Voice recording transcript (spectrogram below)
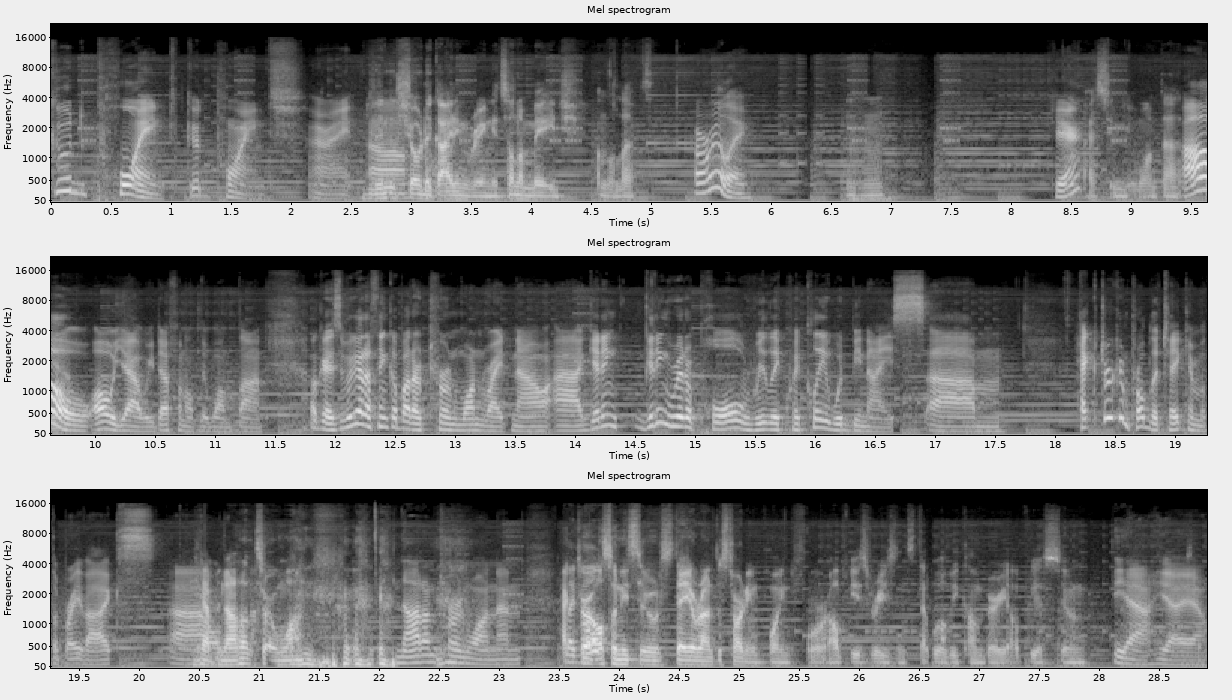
Good point. Good point. Alright. You didn't uh, show the guiding ring. It's on a mage on the left. Oh, really? Hmm Here? I assume you want that. Oh, oh yeah, we definitely want that. Okay, so we gotta think about our turn one right now. Uh, getting getting rid of Paul really quickly would be nice. Um, Hector can probably take him with a Brave Axe. Uh, Yeah, but not on turn one. not on turn one. And Hector al- also needs to stay around the starting point for obvious reasons that will become very obvious soon. Yeah, yeah, yeah.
